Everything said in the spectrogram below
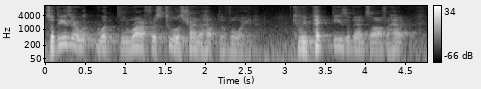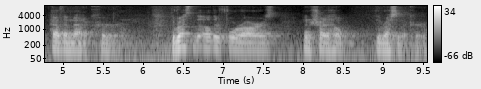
So these are what- what the runoff risk tool is trying to help avoid. Can we pick these events off and have, have them not occur? The rest of the other four Rs, I'm going to try to help the rest of that curve.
